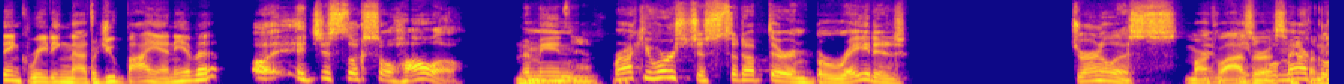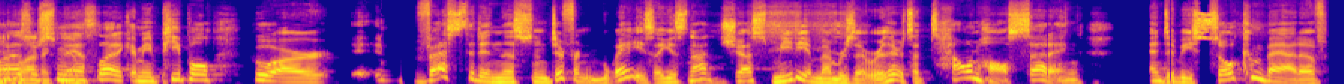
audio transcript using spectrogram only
think reading that? Would you buy any of it? Oh, it just looks so hollow. Mm-hmm. I mean, yeah. Rocky Wirtz just stood up there and berated journalists. Mark Lazerus, People, Mark from Lazerus the from the yeah. Athletic. I mean, people who are invested in this in different ways. Like it's not just media members that were there. It's a town hall setting. And to be so combative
